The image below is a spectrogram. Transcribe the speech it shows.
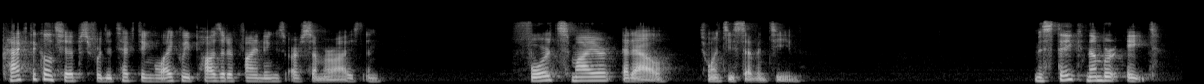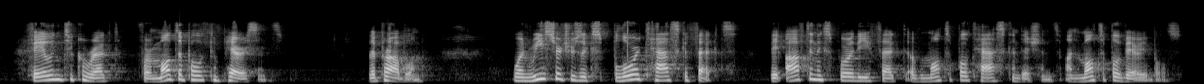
Practical tips for detecting likely positive findings are summarized in Forstmeier et al. 2017. Mistake number eight, failing to correct for multiple comparisons. The problem. When researchers explore task effects, they often explore the effect of multiple task conditions on multiple variables,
